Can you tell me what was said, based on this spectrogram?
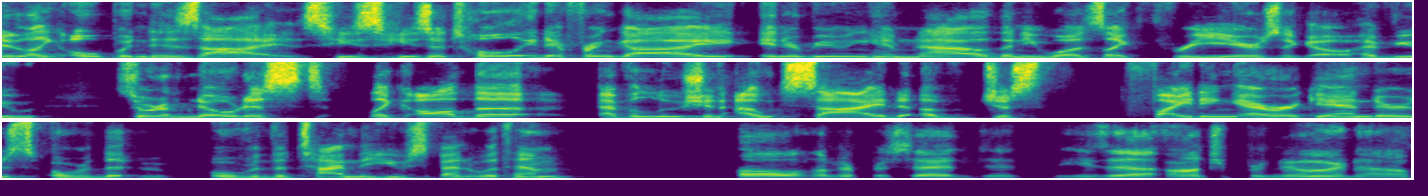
it like opened his eyes. He's he's a totally different guy interviewing him now than he was like 3 years ago. Have you sort of noticed like all the evolution outside of just fighting Eryk Anders over the over the time that you've spent with him? Oh, 100%. He's an entrepreneur now.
